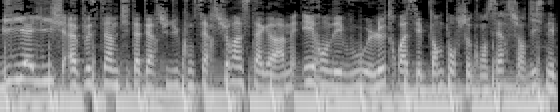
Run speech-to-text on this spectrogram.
Billie Eilish a posté un petit aperçu du concert sur Instagram et rendez-vous le 3 septembre pour ce concert sur Disney+.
